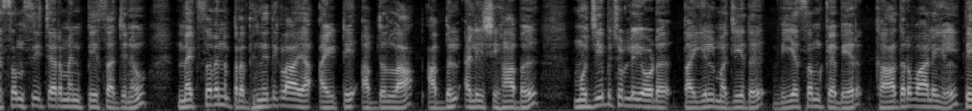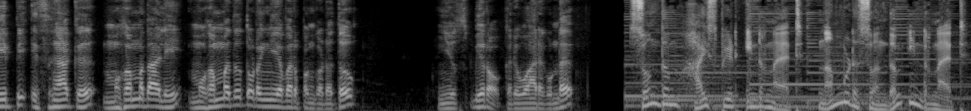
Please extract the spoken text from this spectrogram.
S M C chairman P Sajinu Mecseven പ്രതിനിധികളായ I T Abdulla Abdul Ali Shihab Mujeeb Chulliyode Thayyil Majeed V S M Kabeer Khadarvalayil P P Ishaq Muhammad Ali Muhammad തുടങ്ങിയവർ പങ്കെടുത്തു. News bureau Karuvarakundu. സ്വന്തം ഹൈസ്പീഡ് ഇന്റർനെറ്റ് നമ്മുടെ സ്വന്തം ഇന്റർനെറ്റ്.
